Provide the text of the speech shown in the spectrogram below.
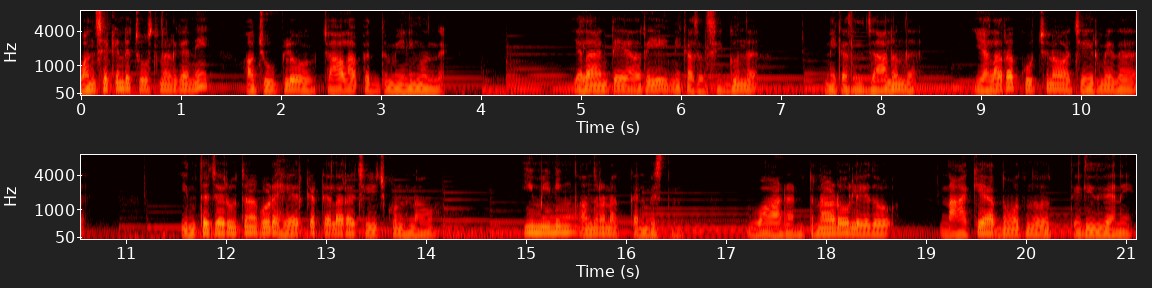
వన్ సెకండ్ చూస్తున్నాడు కానీ ఆ చూపులో చాలా పెద్ద మీనింగ్ ఉంది. ఎలా అంటే అరే నీకు అసలు సిగ్గుందా? నీకు అసలు జాలుందా? ఎలారా కూర్చున్నావు ఆ చైర్ మీద? ఇంత జరుగుతున్నా కూడా హెయిర్ కట్ ఎలారా చేయించుకుంటున్నావు? ఈ మీనింగ్ అందులో నాకు కనిపిస్తుంది. వాడంటున్నాడో లేదో నాకే అర్థమవుతుందో తెలియదు కానీ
